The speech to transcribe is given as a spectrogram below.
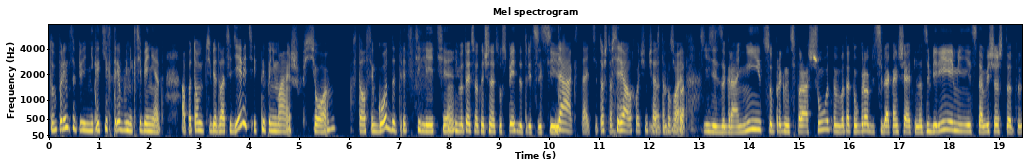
то, в принципе, никаких требований к тебе нет. А потом тебе 29, и ты понимаешь, все, Остался год до 30-летия. И вот эти вот начинаются успеть до 30. Да, кстати, то, что в сериалах очень часто да, там, бывает. Типа, ездить за границу, прыгнуть с парашютом, вот это угробить себя окончательно, забеременеть, там еще что-то.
